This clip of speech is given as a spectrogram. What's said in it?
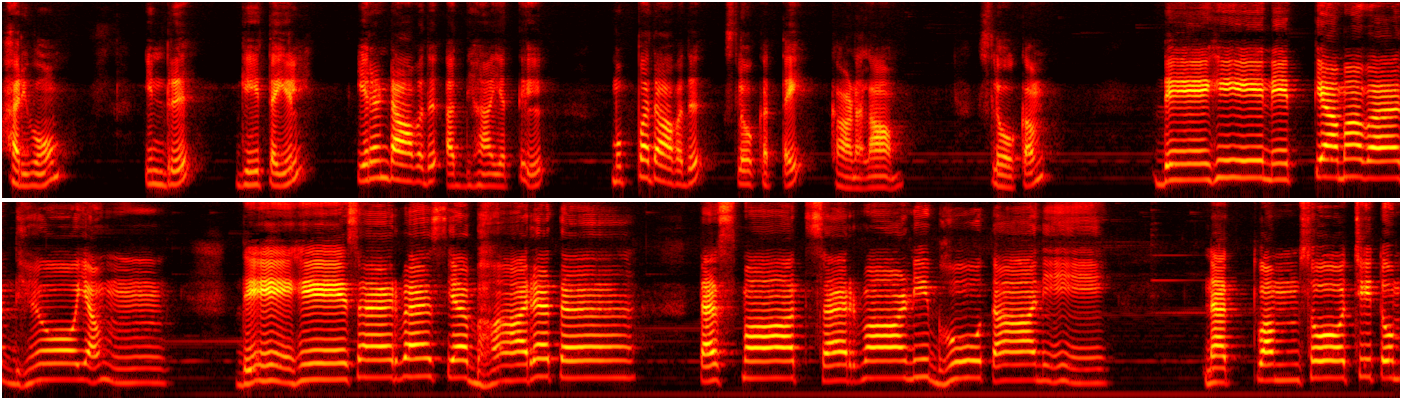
ஹரி ஓம் இன்று கீதையில் இரண்டாவது அத்தியாயத்தில் முப்பதாவது ஸ்லோகத்தை காணலாம் ஸ்லோகம் தேஹி நித்யமவத்யோயம் தேஹே சர்வஸ்ய பாரத தஸ்மாத் சர்வாணி பூதானி न त्वं शोचितुम्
